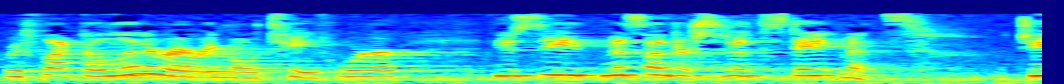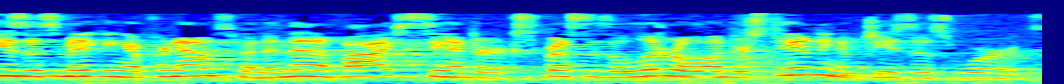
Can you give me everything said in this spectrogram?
reflect a literary motif where you see misunderstood statements Jesus making a pronouncement, and then a bystander expresses a literal understanding of Jesus' words.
